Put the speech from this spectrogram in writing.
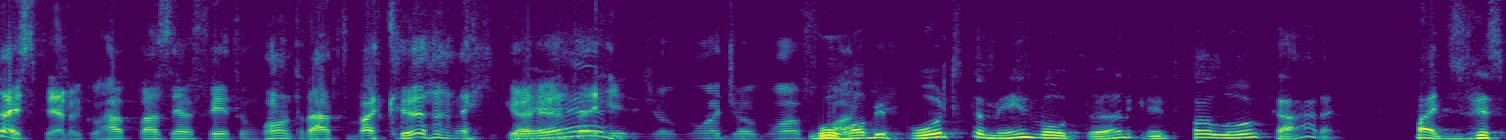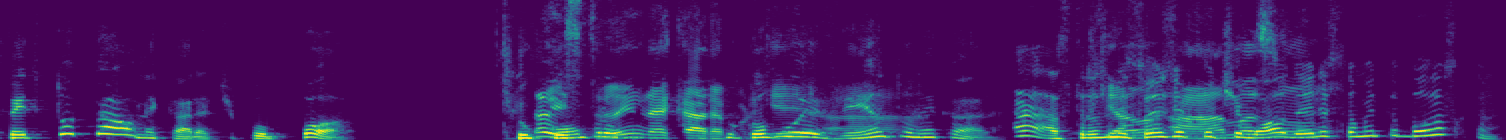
Ah, espero que o rapaz tenha feito um contrato bacana, né? Que garanta é. ele de alguma, de alguma forma. O Rob Porto também voltando, que nem tu falou, cara. Mas desrespeito total, né, cara? Tipo, pô. Tu não, compra, estranho, né, cara? Tu compra o evento, a... né, cara? Ah, as transmissões a, a de futebol Amazon... deles são muito boas, cara.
